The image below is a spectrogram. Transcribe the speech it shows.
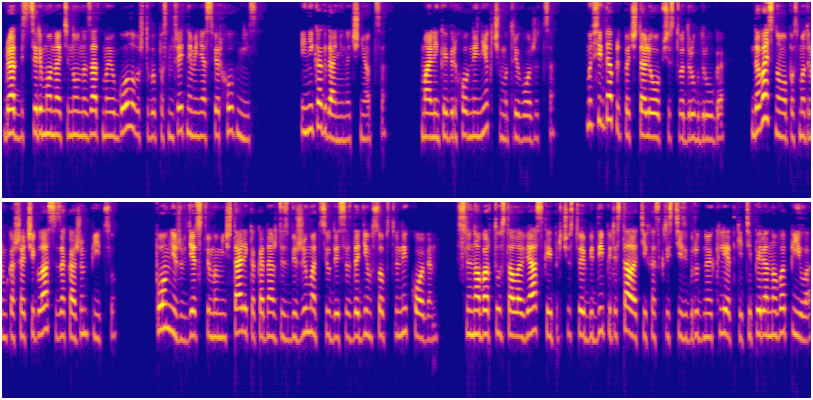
Брат бесцеремонно оттянул назад мою голову, чтобы посмотреть на меня сверху вниз. И никогда не начнется. Маленькой Верховной не к чему тревожиться. Мы всегда предпочитали общество друг друга, Давай снова посмотрим кошачий глаз и закажем пиццу. Помнишь, в детстве мы мечтали, как однажды сбежим отсюда и создадим собственный ковен. Слюна во рту стала вязкой, и предчувствие беды перестало тихо скрестись в грудной клетке, теперь оно вопило.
